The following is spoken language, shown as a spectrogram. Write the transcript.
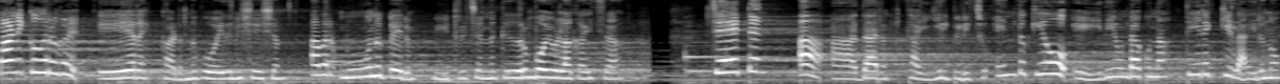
മണിക്കൂറുകൾ ഏറെ കടന്നു പോയതിനു ശേഷം അവർ മൂന്ന് പേരും വീട്ടിൽ ചെന്ന് കയറുമ്പോഴുള്ള കാഴ്ച. ചേട്ടൻ ആ ആധാരം കയ്യിൽ പിടിച്ചു. എന്തൊക്കെയോ എഴുതിയുണ്ടാക്കുന്ന തിരക്കിലായിരുന്നു.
